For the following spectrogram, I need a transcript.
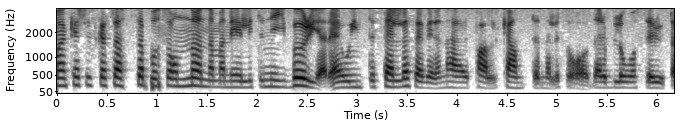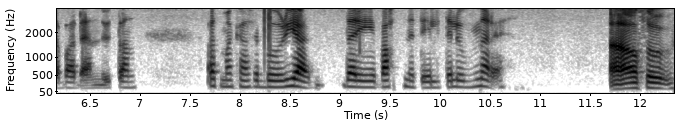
man kanske ska satsa på sådana när man är lite nybörjare och inte ställa sig vid den här pallkanten eller så där det blåser utan bara den utan att man kanske börjar där i vattnet är lite lugnare. Alltså,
